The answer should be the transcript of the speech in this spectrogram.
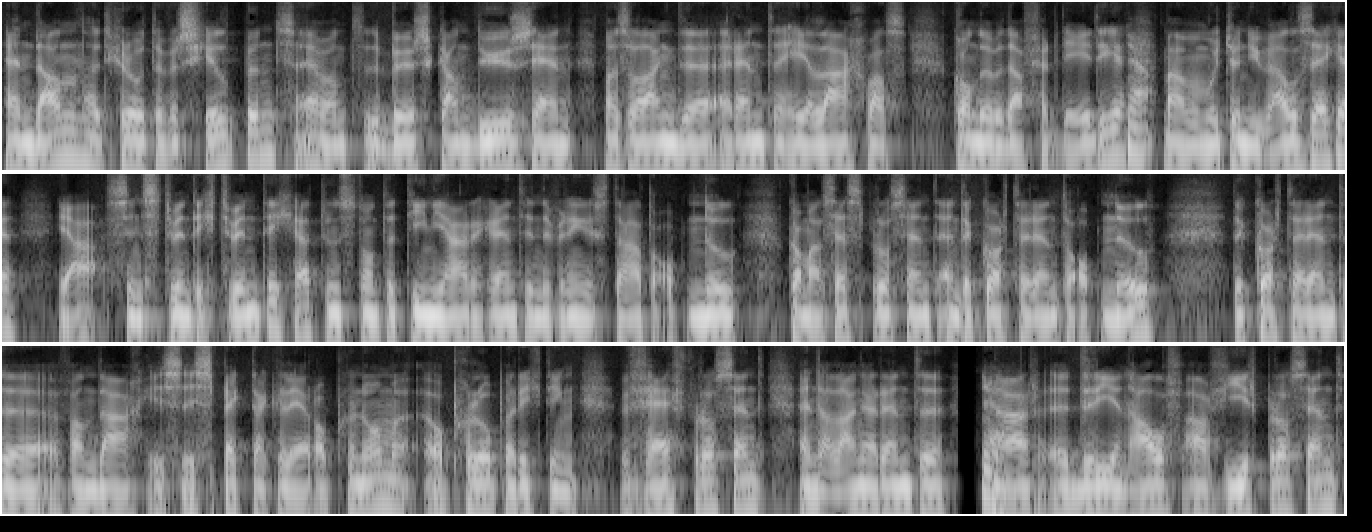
En dan het grote verschilpunt, hè, want de beurs kan duur zijn, maar zolang de rente heel laag was, konden we dat verdedigen. Ja. Maar we moeten nu wel zeggen, ja, sinds 2020, hè, toen stond de tienjarige rente in de Verenigde Staten op 0,6 procent en de korte rente op 0. De korte rente vandaag is, is spectaculair opgenomen, opgelopen richting 5 procent en de lange rente Ja. naar 3,5 à 4 procent.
